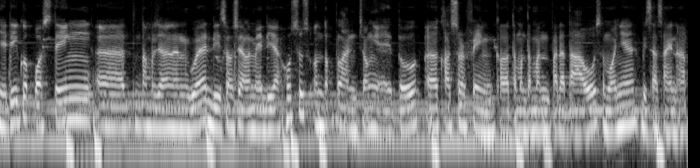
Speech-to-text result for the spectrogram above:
Jadi gue posting uh, tentang perjalanan gue di sosial media khusus untuk pelancong yaitu uh, couchsurfing. Kalau teman-teman pada tahu tahu semuanya bisa sign up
